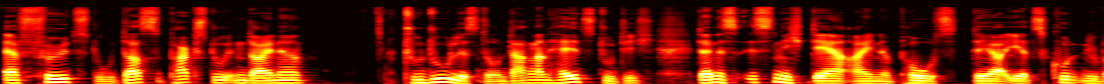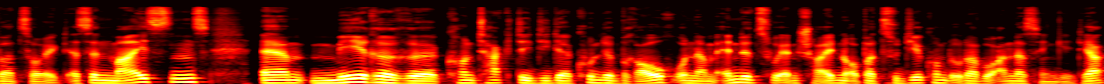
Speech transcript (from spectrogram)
erfüllst du, das packst du in deine To-Do-Liste und daran hältst du dich. Denn es ist nicht der eine Post, der jetzt Kunden überzeugt. Es sind meistens ähm, mehrere Kontakte, die der Kunde braucht, um am Ende zu entscheiden, ob er zu dir kommt oder woanders hingeht. Ja?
